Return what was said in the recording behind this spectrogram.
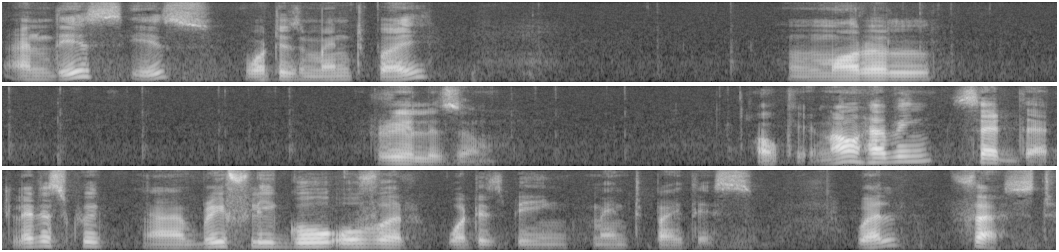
And this is what is meant by moral realism. Okay. Now, having said that, let us quick uh, briefly go over what is being meant by this. Well, first,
